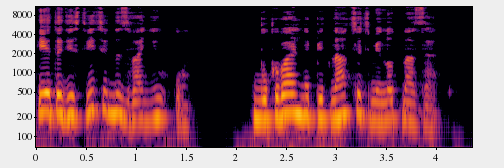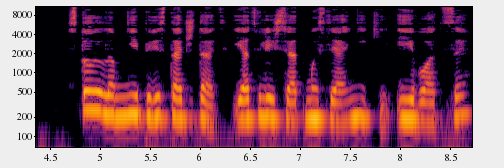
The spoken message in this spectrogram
И это действительно звонил он. Буквально пятнадцать минут назад. Стоило мне перестать ждать и отвлечься от мысли о Нике и его отце,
